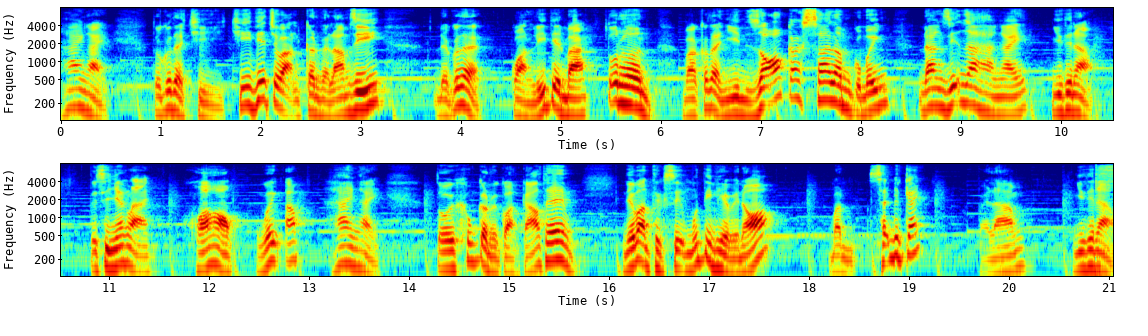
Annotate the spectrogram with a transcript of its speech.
hai ngày tôi có thể chỉ chi tiết cho bạn cần phải làm gì để có thể quản lý tiền bạc tốt hơn và có thể nhìn rõ các sai lầm của mình đang diễn ra hàng ngày như thế nào. Tôi xin nhắc lại, khóa học Wake Up 2 ngày. Tôi không cần phải quảng cáo thêm. Nếu bạn thực sự muốn tìm hiểu về nó, bạn sẽ biết cách phải làm như thế nào.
